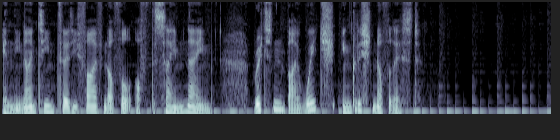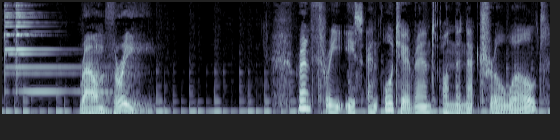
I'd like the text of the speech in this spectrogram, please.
in the 1935 novel of the same name, written by which English novelist? Round 3. Round 3 is an audio round on the natural world.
